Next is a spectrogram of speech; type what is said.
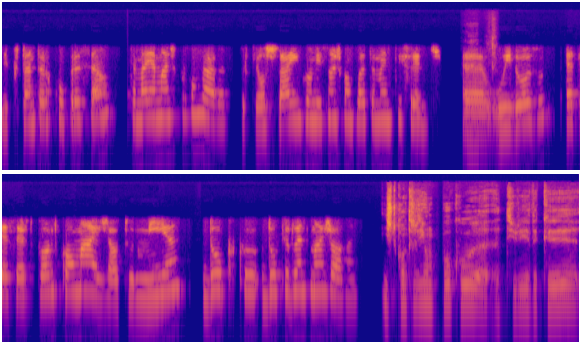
E, portanto, a recuperação também é mais prolongada, porque eles saem em condições completamente diferentes. Uh, o idoso, até certo ponto, com mais autonomia do que, do que o doente mais jovem. Isto contraria um pouco a, teoria de que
